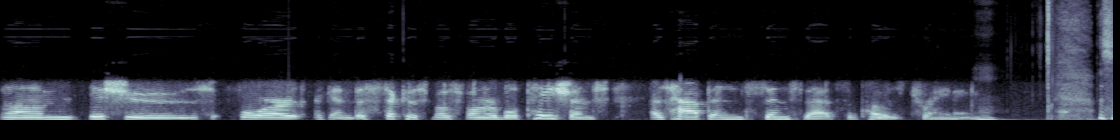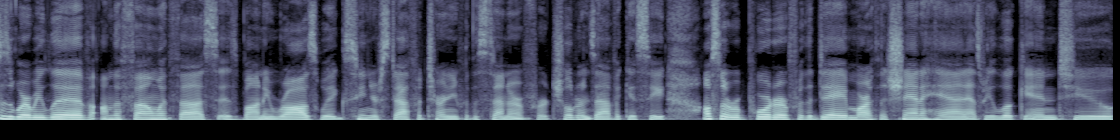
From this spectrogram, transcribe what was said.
um, issues for again the sickest, most vulnerable patients has happened since that supposed training. This is where we live. On the phone with us is Bonnie Roswig, senior staff attorney for the Center for Children's Advocacy, also a reporter for the day, Martha Shanahan, as we look into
